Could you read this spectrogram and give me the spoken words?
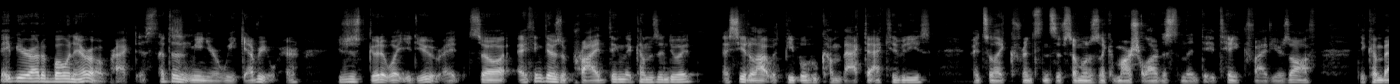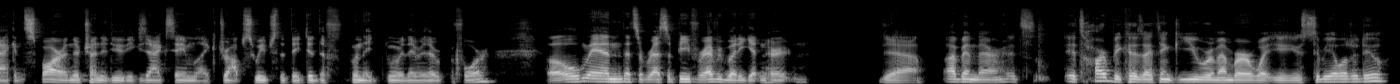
maybe you're out of bow and arrow practice. That doesn't mean you're weak everywhere. You're just good at what you do, right? So I think there's a pride thing that comes into it. I see it a lot with people who come back to activities right? So, like for instance, if someone is like a martial artist and then they take five years off, they come back and spar and they're trying to do the exact same like drop sweeps that they did the when they when they were there before. Oh man, that's a recipe for everybody getting hurt. Yeah, I've been there. It's it's hard because I think you remember what you used to be able to do,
